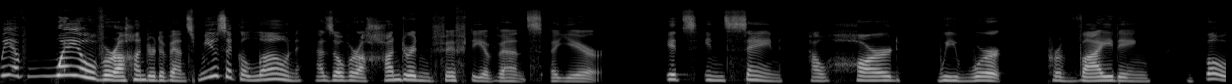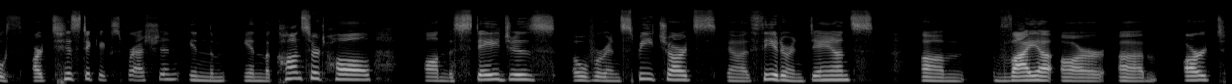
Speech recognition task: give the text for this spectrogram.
we have way over 100 events. Music alone has over 150 events a year. It's insane how hard we work providing both artistic expression in the in the concert hall, on the stages, over in speech arts, uh, theater and dance, um, via our um, art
